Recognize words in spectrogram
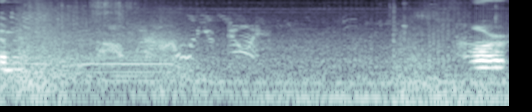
Yeah, man. Or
